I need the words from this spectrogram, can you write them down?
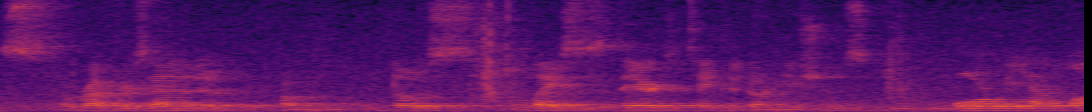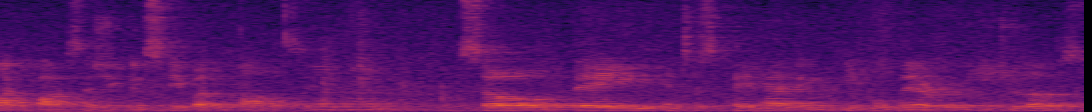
s- a representative from those places there to take the donations, or we have a lockbox, as you can see by the policy. So they anticipate having people there for each of those,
